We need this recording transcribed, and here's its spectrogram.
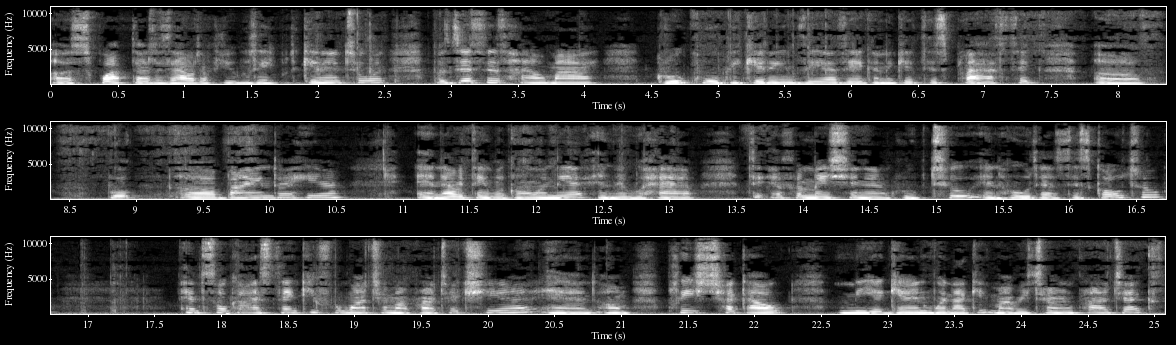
uh, swap that is out if you was able to get into it. But this is how my group will be getting there. They're going to get this plastic uh, book uh, binder here. And everything will go in there. And it will have the information in group two and who does this go to. And so, guys, thank you for watching my project share. And um, please check out me again when I get my return projects.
